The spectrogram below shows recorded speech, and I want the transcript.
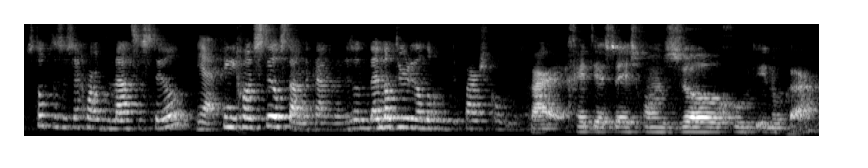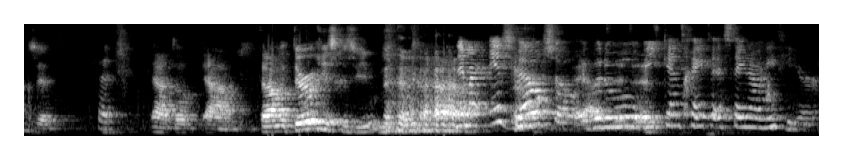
stopten ze zeg maar op de laatste stil. Ja. Ging je gewoon stilstaan de camera. Dus dan, en dat duurde dan nog een paar seconden. Zo. Maar GTS is gewoon zo goed in elkaar gezet. Vet. Ja, toch? Ja, dramaturgisch gezien. Nee, maar het is wel zo. Ja, ik bedoel, het- het- wie kent GTST nou niet hier?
